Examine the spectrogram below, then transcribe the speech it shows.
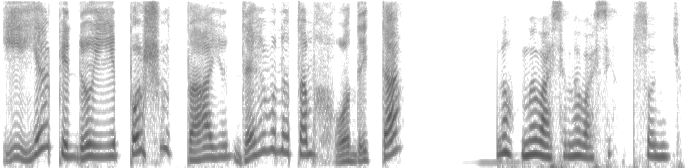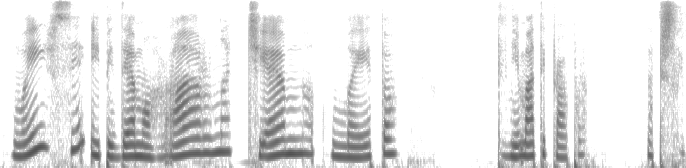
і я піду її пошукаю, де вона там ходить, та? Ну, мивайся, мивайся. Сонечко, мийся і підемо гарно, чемно, умито. Піднімати прапор. Запішли.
